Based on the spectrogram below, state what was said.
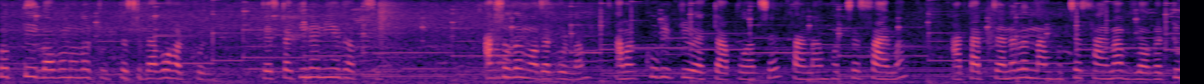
সত্যিই লবণওয়ালা টুথপেস্ট ব্যবহার করি। পেস্টটা কিনে নিয়ে যাচ্ছি। আসলে মজা করলাম। আমার খুবই প্রিয় একটা আপু আছে, তার নাম হচ্ছে সাইমা, আর তার চ্যানেলের নাম হচ্ছে Saima blogger two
